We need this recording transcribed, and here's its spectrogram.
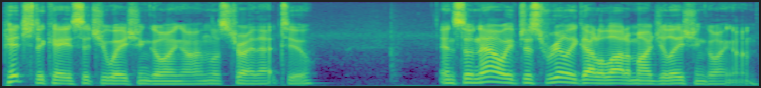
pitch decay situation going on. Let's try that too. And so now we've just really got a lot of modulation going on.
